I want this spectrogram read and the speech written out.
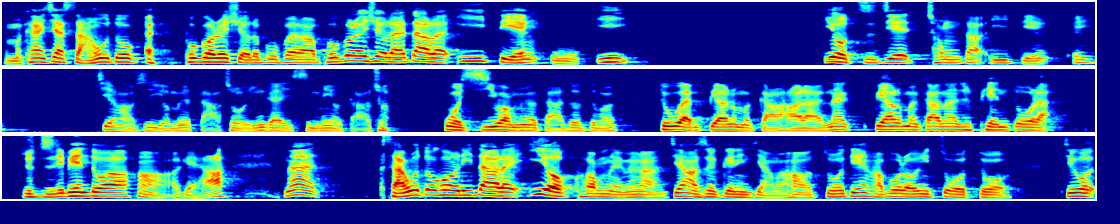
我们看一下散户多哎 p o k ratio 的部分啊 p o k ratio 来到了一点五一，又直接冲到一点哎，建老师有没有打错？应该是没有打错。我希望没有打错，怎么突然飙那么高？好了，那飙那么高，那就偏多了，就直接偏多了哈。OK，好，那散户多空力大了，又空了，有没有？姜老师跟你讲嘛哈，昨天好不容易做多，结果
